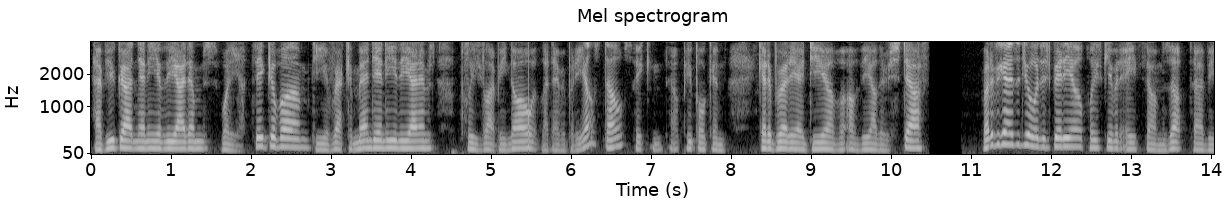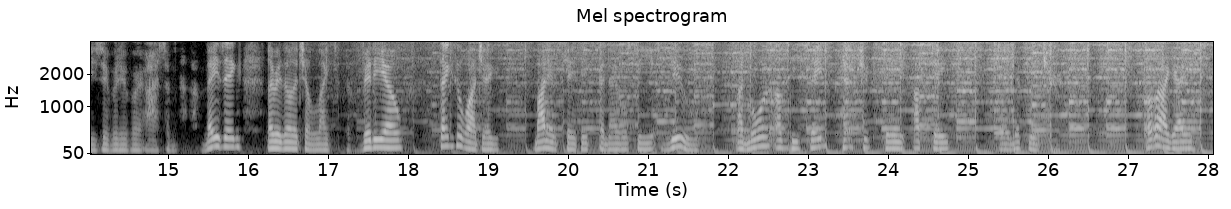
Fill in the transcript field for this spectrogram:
Have you gotten any of the items? What do you think of them? Do you recommend any of the items? Please let me know. Let everybody else know so they can, uh, people can get a better idea of, of the other stuff. But if you guys enjoyed this video, please give it a thumbs up. That'd be super duper awesome, amazing. Let me know that you liked the video. Thanks for watching. My name is KC, and I will see you on more of the St. Patrick's Day update in the future. Bye bye, guys.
